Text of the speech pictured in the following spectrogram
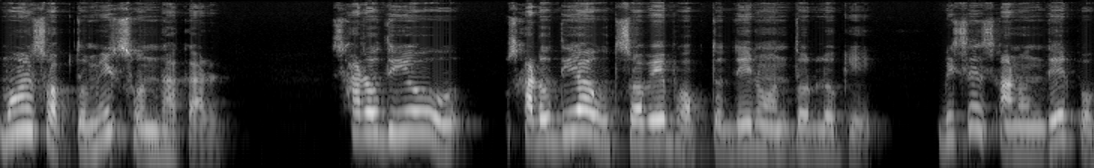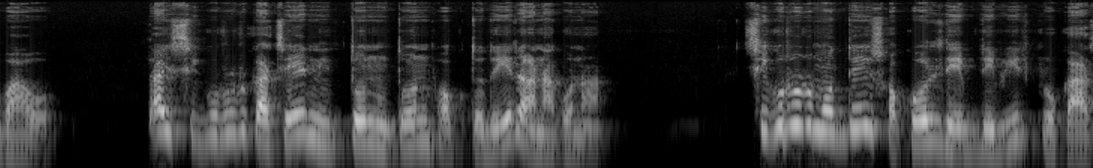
মহাসপ্তমীর সন্ধ্যাকাল। শারদীয় শারদীয়া উৎসবে ভক্তদের অন্তর্লোকে বিশেষ আনন্দের প্রবাহ। তাই শ্রীগুরুর কাছে নিত্য নূতন ভক্তদের আনাগোনা। শ্রীগুরুর মধ্যেই সকল দেবদেবীর প্রকাশ।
